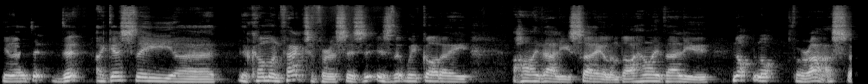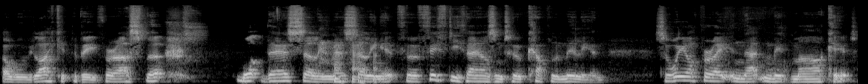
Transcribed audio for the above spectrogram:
You know, I guess the uh, the common factor for us is is that we've got a a high value sale, and by high value, not not for us, or we would like it to be for us, but what they're selling, they're selling it for fifty thousand to a couple of million. So we operate in that mid market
